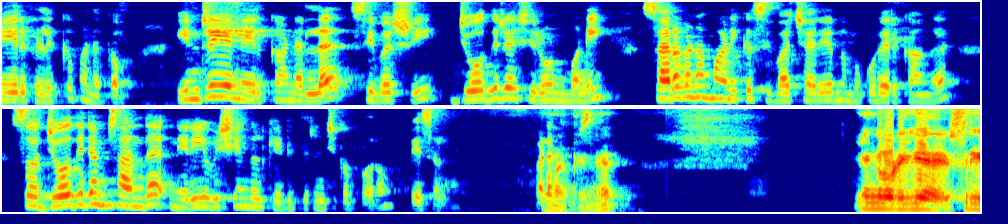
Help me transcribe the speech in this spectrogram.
நேயர்களுக்கு வணக்கம். இன்றைய நேர்காணல்ல சிவஸ்ரீ ஜோதிட சிரோன்மணி சரவணமாணிக்க சிவாச்சாரியார் நம்ம கூட இருக்காங்க. ஸோ ஜோதிடம் சார்ந்த நிறைய விஷயங்கள் கேட்டு தெரிஞ்சுக்க போறோம். பேசலாம். வணக்கம் வணக்கங்க. எங்களுடைய ஸ்ரீ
